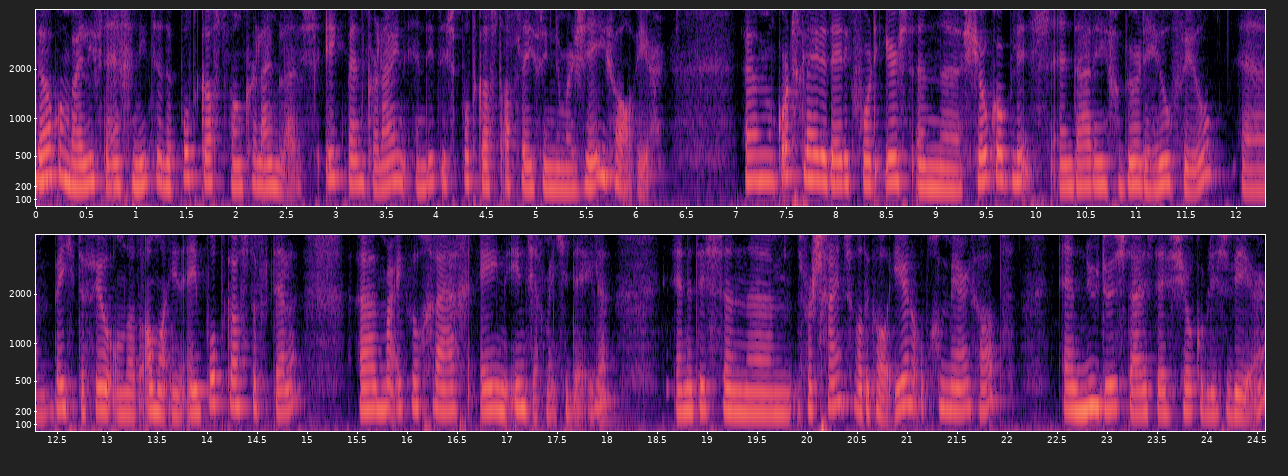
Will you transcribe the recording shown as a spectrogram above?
Welkom bij Liefde en Genieten, de podcast van Carlijn Bluis. Ik ben Carlijn en dit is podcast aflevering nummer 7 alweer. Um, kort geleden deed ik voor het eerst een uh, chocobliss en daarin gebeurde heel veel. Ehm, een beetje te veel om dat allemaal in één podcast te vertellen. Ehm, maar ik wil graag één inzicht met je delen. En het is een verschijnsel wat ik al eerder opgemerkt had. En nu dus tijdens deze chocobliss weer.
